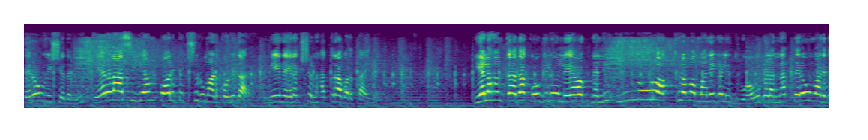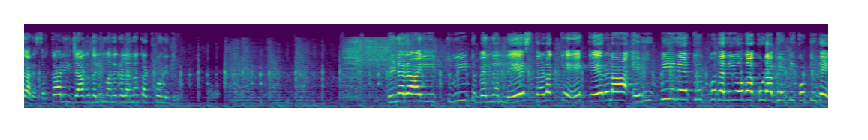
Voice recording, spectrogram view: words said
ತೆರವು ವಿಷಯದಲ್ಲಿ ಕೇರಳ ಸಿಎಂ ಪಾಲಿಟಿಕ್ಸ್ ಶುರು ಮಾಡಿಕೊಂಡಿದ್ದಾರೆ. ಇನ್ನೇನು ಎಲೆಕ್ಷನ್ ಹತ್ರ ಬರ್ತಾ ಇದೆ. ಯಲಹಂಕದ ಕೋಗಿಲು ಲೇಔಟ್ನಲ್ಲಿ ಇನ್ನೂರು ಅಕ್ರಮ ಮನೆಗಳಿದ್ವು. ಅವುಗಳನ್ನು ತೆರವು ಮಾಡಿದ್ದಾರೆ. ಸರ್ಕಾರಿ ಜಾಗದಲ್ಲಿ ಮನೆಗಳನ್ನು ಕಟ್ಕೊಂಡಿದ್ರು. ಪಿಣರಾಯಿ ಟ್ವೀಟ್ ಬೆನ್ನಲ್ಲೇ ಸ್ಥಳಕ್ಕೆ ಕೇರಳ ಎಂಪಿ ನೇತೃತ್ವದ ನಿಯೋಗ ಕೂಡ ಭೇಟಿ ಕೊಟ್ಟಿದೆ.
